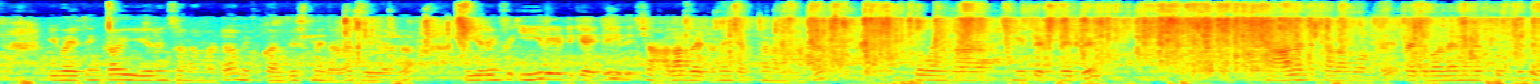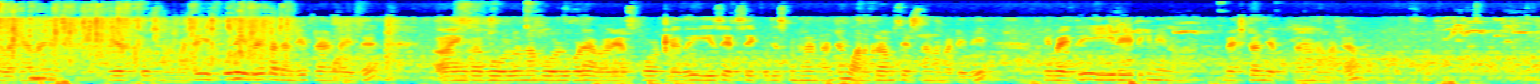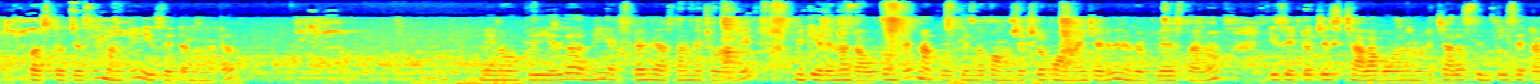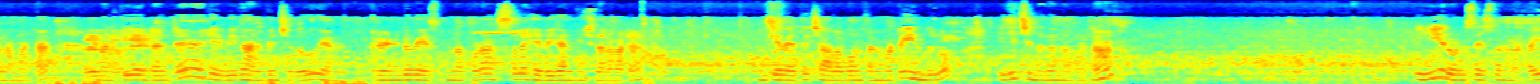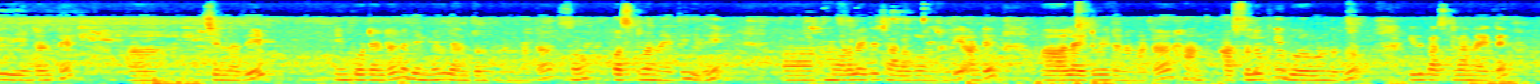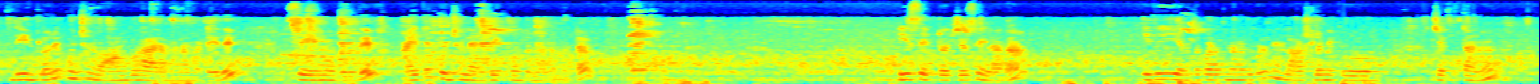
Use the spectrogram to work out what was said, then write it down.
ఇవైతే ఇంకా ఇయర్ రింగ్స్ అనమాట మీకు కనిపిస్తున్నాయి కదా క్లియర్గా. ఇయర్ రింగ్స్ ఈ రేట్కి అయితే ఇది చాలా బెటర్ నేను చెప్తాను అనమాట సో ఇంకా ఈ సెట్ అయితే చాలా అంటే చాలా బాగుంటాయి. పెద్దవాళ్ళైనా వేసుకోవచ్చు పిల్లలకైనా వేసుకోవచ్చు అనమాట ఇప్పుడు ఇవే కదండి ట్రెండ్ అయితే. ఇంకా గోల్డ్ ఉన్న గోల్డ్ కూడా ఎవరు వేసుకోవట్లేదు. ఈ సెట్స్ ఎక్కువ తీసుకుంటారంటే వన్ గ్రామ్ సెట్స్ అన్నమాట ఇది ఇవైతే ఈ రేటుకి నేను బెస్ట్ అని చెప్తాను అన్నమాట. ఫస్ట్ వచ్చేసి మనకి ఈ సెట్ అనమాట నేను క్లియర్గా అన్నీ ఎక్స్ప్లెయిన్ చేస్తాను మీరు చూడండి. మీకు ఏదైనా డౌట్ ఉంటే నాకు కింద కామెంట్ సెక్షన్లో కామెంట్ చేయండి నేను రిప్లై ఇస్తాను. ఈ సెట్ వచ్చేసి చాలా బాగుందన్నమాట. చాలా సింపుల్ సెట్ అన్నమాట. మనకి ఏంటంటే హెవీగా అనిపించదు. రెండు వేసుకున్నా కూడా అస్సలు హెవీగా అనిపించదు అనమాట ఇంకేదైతే చాలా బాగుంటుంది అనమాట ఇందులో ఇది చిన్నదన్నమాట. ఈ రెండు సైజులు అనమాట ఇది ఏంటంటే చిన్నది ఇంపార్టెంట్ అంటే దీని మీద లెంత్ ఉంటుంది అనమాట సో ఫస్ట్ వన్ అయితే ఇది. మోడల్ అయితే చాలా బాగుందండి. అంటే లైట్ వెయిట్ అనమాట అస్సలుకి బరువు ఉండదు. ఇది ఫస్ట్ వన్ అయితే దీంట్లోనే కొంచెం లాంగ్ హారం అన్నమాట ఇది. సేమ్ ఉంటుంది. అయితే కొంచెం లెంత్ ఎక్కువ ఉంటుంది అనమాట ఈ సెట్ వచ్చేసి ఇలాగా. ఇది ఎంత పడుతుంది అన్నది కూడా నేను లాస్ట్లో మీకు చెప్తాను.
